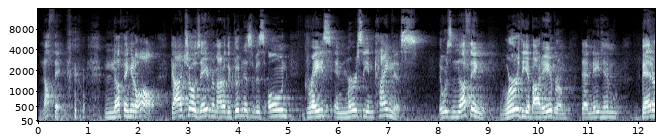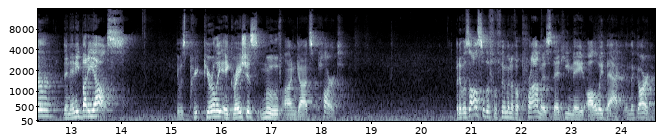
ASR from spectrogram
Nothing. Nothing at all. God chose Abram out of the goodness of his own grace and mercy and kindness. There was nothing worthy about Abram that made him better than anybody else. It was purely a gracious move on God's part. But it was also the fulfillment of a promise that he made all the way back in the garden.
